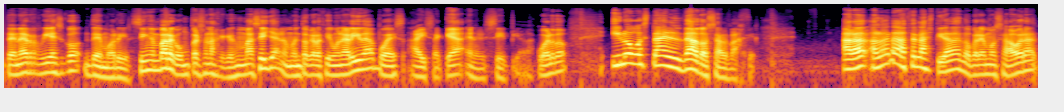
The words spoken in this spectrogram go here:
tener riesgo de morir. Sin embargo, un personaje que es un masilla, en el momento que recibe una herida, pues ahí se queda en el sitio, ¿de acuerdo? Y luego está el dado salvaje. A la, hora de hacer las tiradas, lo veremos ahora,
